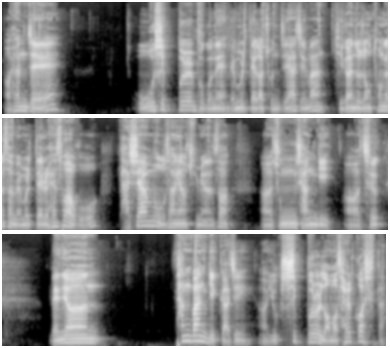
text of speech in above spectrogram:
어, 현재 50불 부근에 매물대가 존재하지만 기간 조정 통해서 매물대를 해소하고 다시 한번 우상향 주면서 어, 중장기 어, 즉 내년 상반기까지 어, 60불을 넘어설 것이다.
